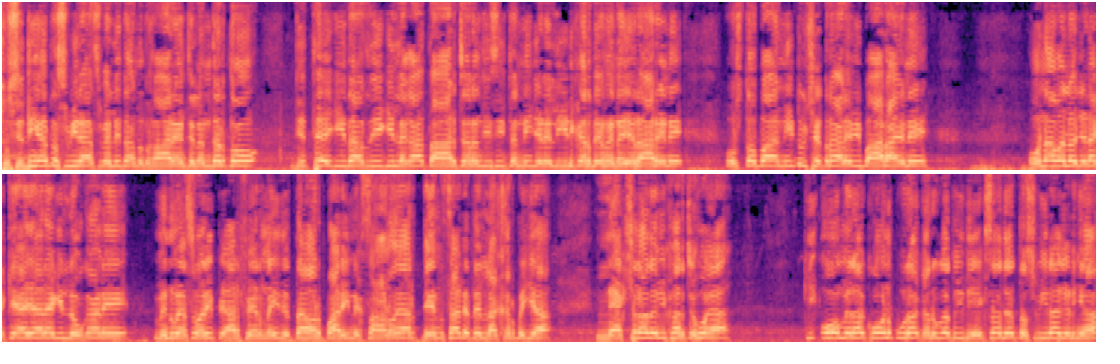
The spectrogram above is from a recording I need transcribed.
ਸੋ ਸਿੱਧੀਆਂ ਤਸਵੀਰਾਂ ਇਸ ਵੇਲੇ ਤੁਹਾਨੂੰ ਦਿਖਾ ਰਹੇ ਹਾਂ ਜਲੰਧਰ ਤੋਂ, ਜਿੱਥੇ ਕੀ ਦੱਸਦੀ ਕਿ ਲਗਾਤਾਰ ਚਰਨਜੀਤ ਸਿੰਘ ਚੰਨੀ ਜਿਹੜੇ ਲੀਡ ਕਰਦੇ ਹੋਏ ਨਜ਼ਰ ਆ ਰਹੇ ਨੇ, ਉਸ ਤੋਂ ਬਾਅਦ ਨੀਟੂ ਛੱਡਰ ਵਾਲੇ ਵੀ ਬਾਹਰ ਆਏ ਨੇ। ਉਹਨਾਂ ਵੱਲੋਂ ਜਿਹੜਾ ਕਿਹਾ ਜਾ ਰਿਹਾ ਕਿ ਲੋਕਾਂ ਨੇ ਮੈਨੂੰ ਇਸ ਵਾਰੀ ਪਿਆਰ ਫੇਰ ਨਹੀਂ ਦਿੱਤਾ ਔਰ ਭਾਰੀ ਨੁਕਸਾਨ ਹੋਇਆ 3 3.5 ਲੱਖ ਰੁਪਈਆ ਇਲੈਕਸ਼ਨਾਂ ਦੇ ਵੀ ਖਰਚ ਹੋਇਆ ਕਿ ਉਹ ਮੇਰਾ ਕੌਣ ਪੂਰਾ ਕਰੂਗਾ, ਤੁਸੀਂ ਦੇਖ ਸਕਦੇ ਹੋ ਤਸਵੀਰਾਂ ਜਿਹੜੀਆਂ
